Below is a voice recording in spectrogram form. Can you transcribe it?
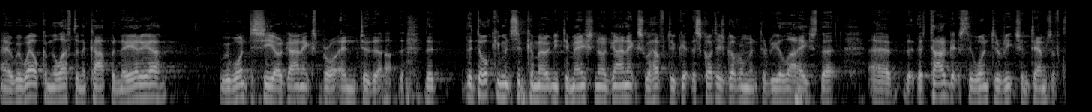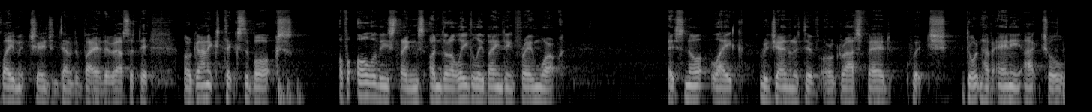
Uh, we welcome the lift in the cap in the area. We want to see organics brought into the, uh, the, the documents that come out need to mention organics. We have to get the Scottish Government to realise that, uh, that the targets they want to reach in terms of climate change, in terms of biodiversity, organics ticks the box of all of these things under a legally binding framework. It's not like regenerative or grass-fed, which don't have any actual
